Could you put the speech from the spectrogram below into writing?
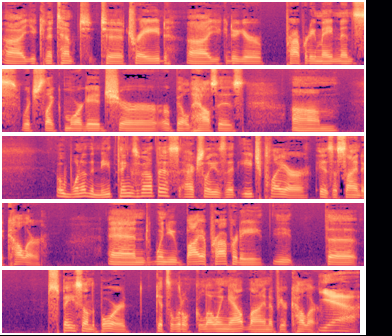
uh, you can attempt to trade. Uh, you can do your property maintenance, which is like mortgage or, or build houses. Um, oh, one of the neat things about this actually is that each player is assigned a color, and when you buy a property, you, the space on the board gets a little glowing outline of your color. Yeah.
